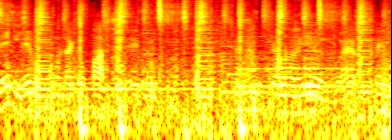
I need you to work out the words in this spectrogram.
Nem lembro onde é que eu passei, né? pela Anhanguera, sei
